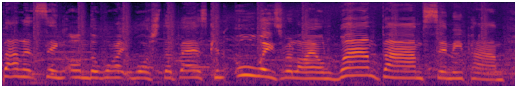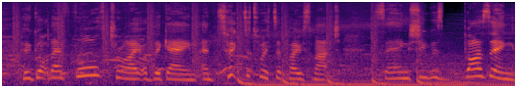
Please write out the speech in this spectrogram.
Balancing on the whitewash, the Bears can always rely on Wham Bam Simi Pam, who got their fourth try of the game and took to Twitter post match saying she was buzzing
